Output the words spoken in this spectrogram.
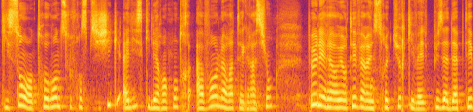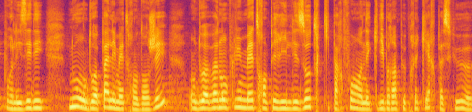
qui sont en trop grande souffrance psychique, Alice qui les rencontre avant leur intégration peut les réorienter vers une structure qui va être plus adaptée pour les aider. Nous, on ne doit pas les mettre en danger, on ne doit pas non plus mettre en péril les autres qui parfois un équilibre un peu précaire parce que euh,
